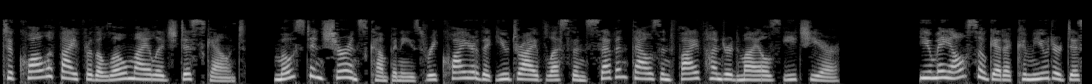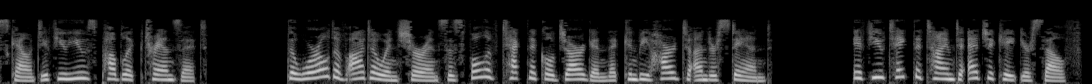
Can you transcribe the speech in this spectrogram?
To qualify for the low mileage discount, most insurance companies require that you drive less than 7,500 miles each year. You may also get a commuter discount if you use public transit. The world of auto insurance is full of technical jargon that can be hard to understand. If you take the time to educate yourself,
